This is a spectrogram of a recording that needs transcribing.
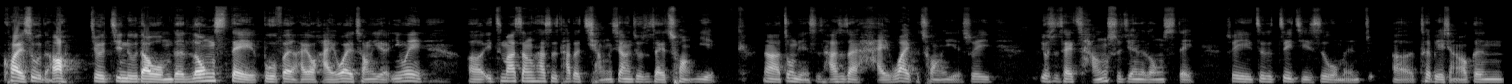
快速的哈、哦，就进入到我们的 long stay 部分，还有海外创业。因为呃，伊兹玛桑他是他的强项就是在创业，那重点是他是在海外的创业，所以又是在长时间的 long stay。所以这个这集是我们呃特别想要跟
